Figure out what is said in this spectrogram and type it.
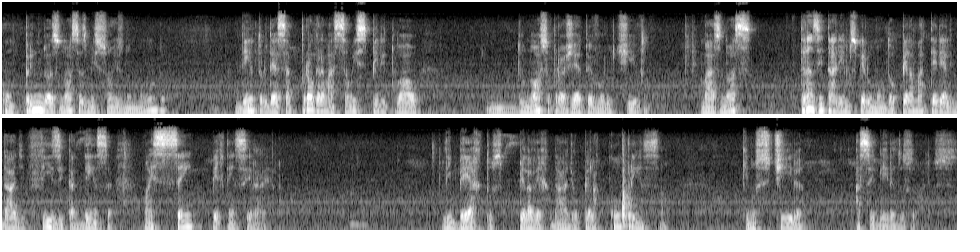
cumprindo as nossas missões no mundo, dentro dessa programação espiritual do nosso projeto evolutivo, mas nós transitaremos pelo mundo, pela materialidade física densa, mas sem pertencer a ela. Libertos pela verdade ou pela compreensão que nos tira a cegueira dos olhos.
